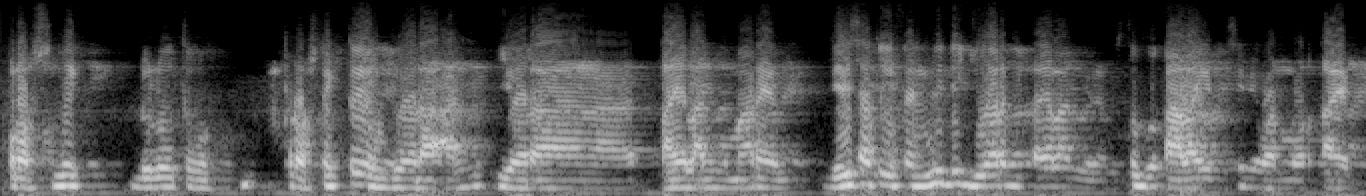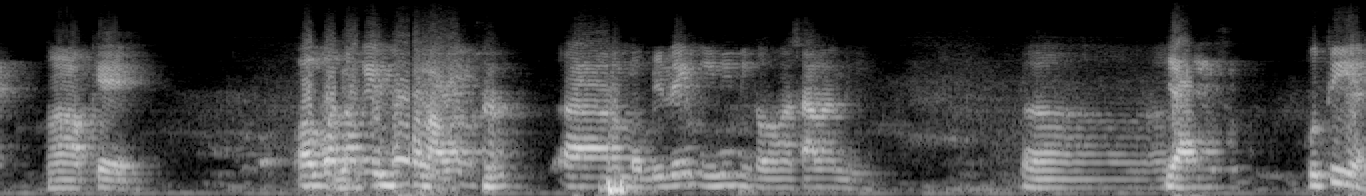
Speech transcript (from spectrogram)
Prosnik dulu tuh Prosnik tuh yang juara juara Thailand kemarin jadi satu event ini dia juara di Thailand gitu abis itu gue kalahin di sini one more time Ah, Oke. Oh, buat itu gua lawan. eh, mobilnya yang ini nih kalau nggak salah nih. Eh, yang putih ya?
